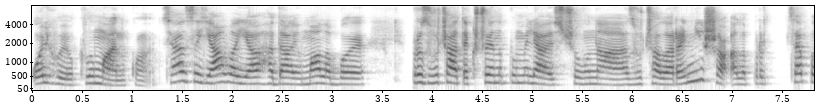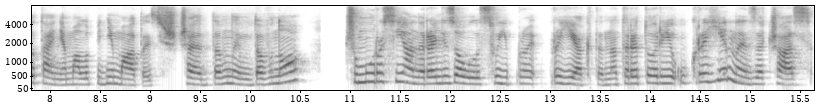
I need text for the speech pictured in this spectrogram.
Ольгою Клименко. Ця заява, я гадаю, мала би прозвучати, якщо я не помиляюсь, що вона звучала раніше, але про це питання мало підніматись ще давним-давно. Чому росіяни реалізовували свої про- проєкти на території України за час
